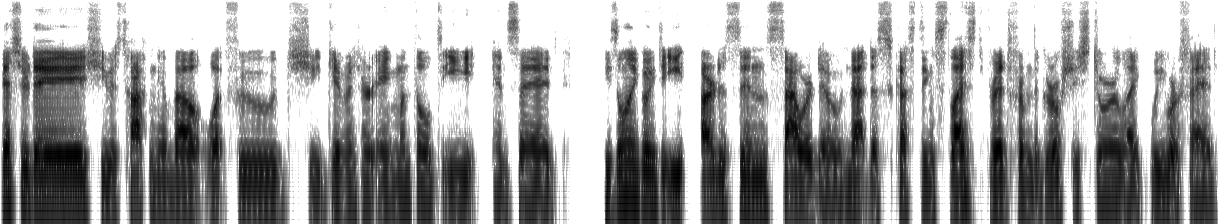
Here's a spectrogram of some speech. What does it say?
Yesterday, she was talking about what food she'd given her eight month old to eat and said, He's only going to eat artisan sourdough, not disgusting sliced bread from the grocery store like we were fed.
